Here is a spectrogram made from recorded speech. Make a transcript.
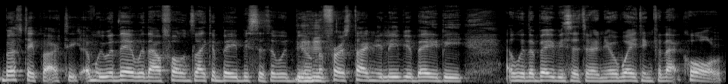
birthday party. And we were there with our phones like a babysitter would be on the first time you leave your baby uh, with a babysitter and you're waiting for that call.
